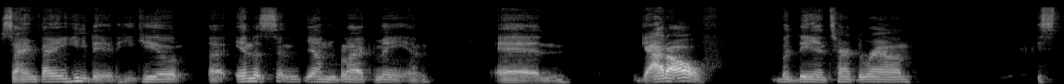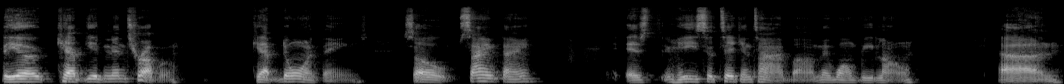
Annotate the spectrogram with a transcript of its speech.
same thing he did. He killed an innocent young black man and got off, but then turned around, He still kept getting in trouble, kept doing things. So same thing. Is he's a ticking time bomb. It won't be long. Um,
